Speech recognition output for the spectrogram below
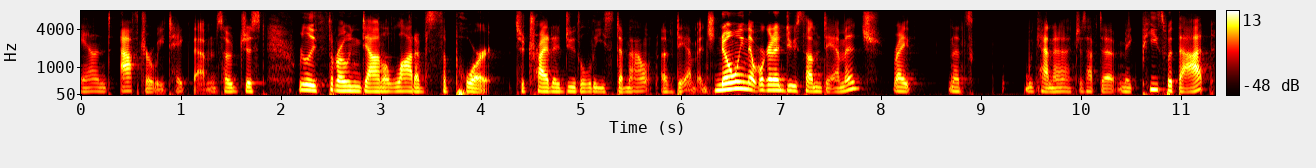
and after we take them. So just really throwing down a lot of support to try to do the least amount of damage, knowing that we're going to do some damage, right? That's we kind of just have to make peace with that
